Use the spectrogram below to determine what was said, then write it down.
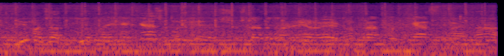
Tá eu vi, mas já vi. Eu casa porque que é, Júlio? O estado do Rio é contrato de casa, mas não.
